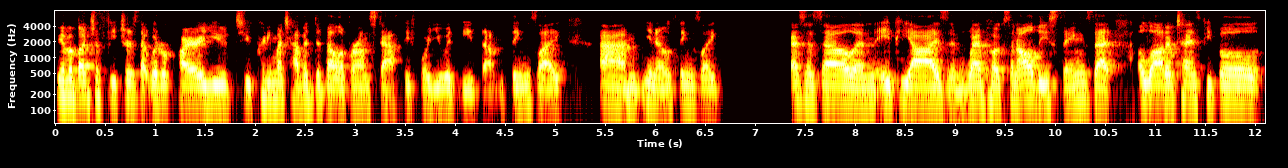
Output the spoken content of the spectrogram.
we have a bunch of features that would require you to pretty much have a developer on staff before you would need them. Things like, um, you know, things like SSL and APIs and webhooks and all these things that a lot of times people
